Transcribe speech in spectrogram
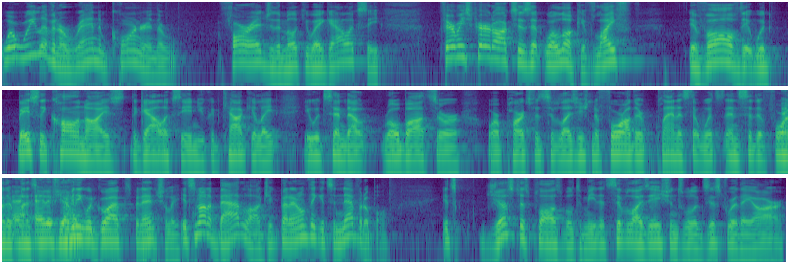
Well, we live in a random corner in the far edge of the Milky Way galaxy. Fermi's paradox is that, well, look, if life evolved, it would basically colonize the galaxy, and you could calculate it would send out robots or, or parts of its civilization to four other planets that would instead of four other planets. and if you Everything would grow exponentially. It's not a bad logic, but I don't think it's inevitable. It's just as plausible to me that civilizations will exist where they are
